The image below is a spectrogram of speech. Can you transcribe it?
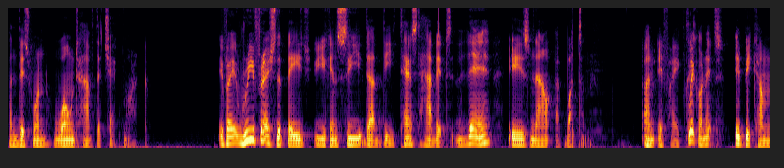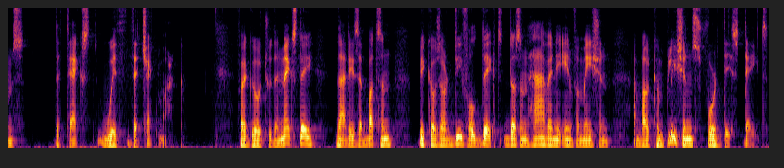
and this one won't have the check mark. If I refresh the page, you can see that the test habit there is now a button. And if I click on it, it becomes the text with the check mark. If I go to the next day, that is a button because our default dict doesn't have any information about completions for this date.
